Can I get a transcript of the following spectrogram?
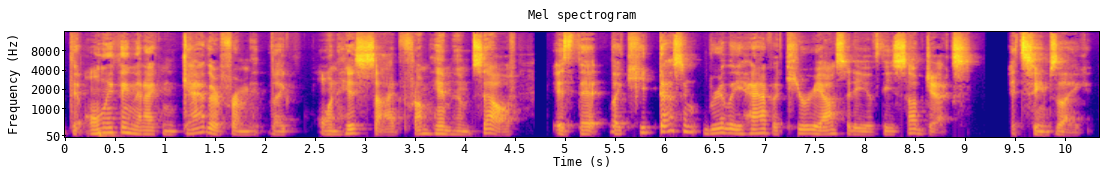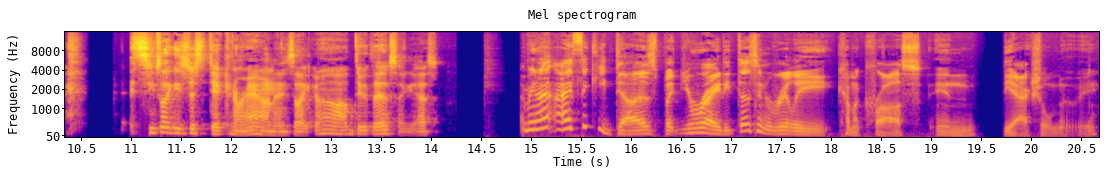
the only thing that I can gather from like on his side from him himself is that like he doesn't really have a curiosity of these subjects. It seems like it seems like he's just dicking around and he's like, "Oh, I'll do this, I guess." I mean, I, I think he does, but you're right. He doesn't really come across in the actual movie.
